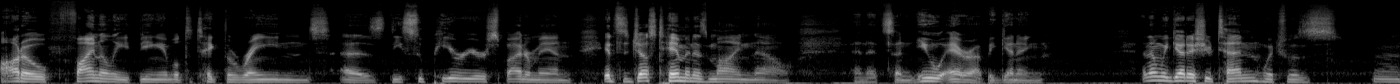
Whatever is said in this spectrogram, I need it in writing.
Otto finally being able to take the reins as the superior Spider-Man. It's just him and his mind now, and it's a new era beginning. And then we get issue ten, which was. Uh,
